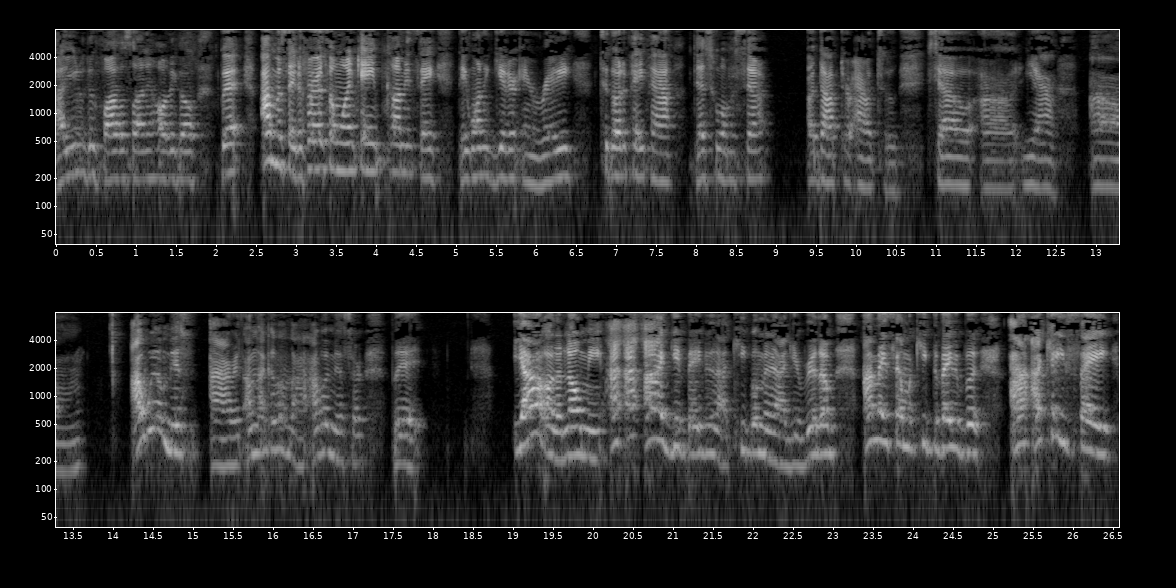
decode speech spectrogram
I usually do Father, Son, and Holy Ghost. But I'm going to say the first someone came, come and say they want to get her and ready to go to PayPal, that's who I'm going to adopt her out to. So, uh, yeah. Um, I will miss Iris. I'm not going to lie. I will miss her. But y'all ought to know me. I, I, I get babies and I keep them and I get rid of them. I may say I'm going to keep the baby, but I, I can't say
